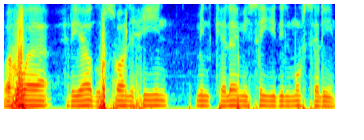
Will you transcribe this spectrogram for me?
وهو رياض الصالحين من كلام سيد المرسلين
